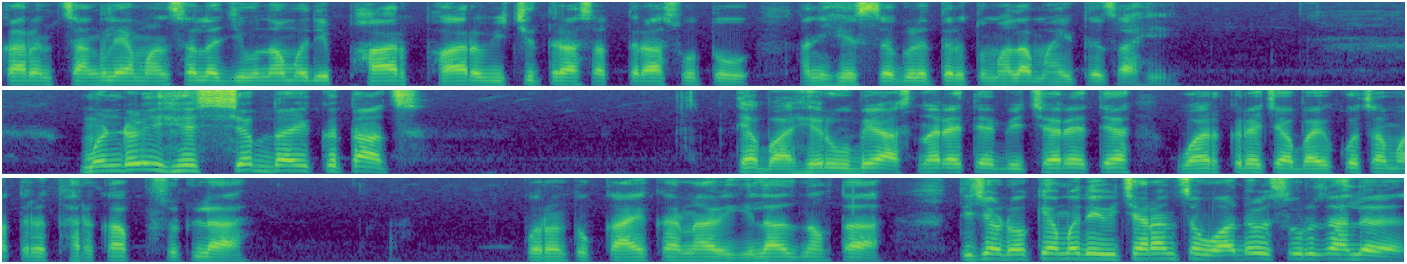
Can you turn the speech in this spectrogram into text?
कारण चांगल्या माणसाला जीवनामध्ये फार फार विचित्र असा त्रास होतो. आणि हे सगळं तर तुम्हाला माहीतच आहे. मंडळी हे शब्द ऐकताच त्या बाहेर उभ्या असणाऱ्या त्या बिचाऱ्या त्या वारकऱ्याच्या बायकोचा मात्र थरकाप सुटला. परंतु काय करणार? इलाज नव्हता. तिच्या डोक्यामध्ये विचारांचं वादळ सुरू झालं.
